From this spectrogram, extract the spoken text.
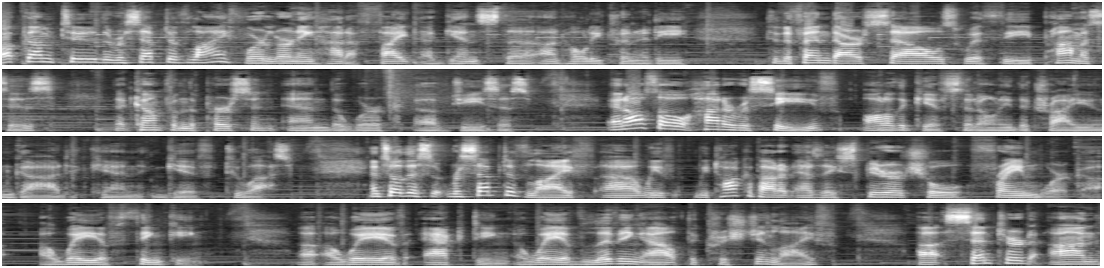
Welcome to the Receptive Life. We're learning how to fight against the unholy trinity, to defend ourselves with the promises that come from the person and the work of Jesus, and also how to receive all of the gifts that only the triune God can give to us. And so, this receptive life, uh, we we talk about it as a spiritual framework, a, a way of thinking, uh, a way of acting, a way of living out the Christian life uh, centered on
